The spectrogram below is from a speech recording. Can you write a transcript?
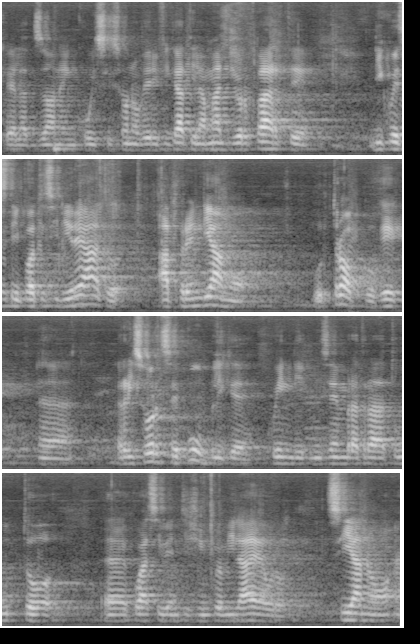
che è la zona in cui si sono verificati la maggior parte di queste ipotesi di reato. Apprendiamo purtroppo che eh, risorse pubbliche, quindi mi sembra tra tutto eh, quasi 25 mila euro, siano, eh,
